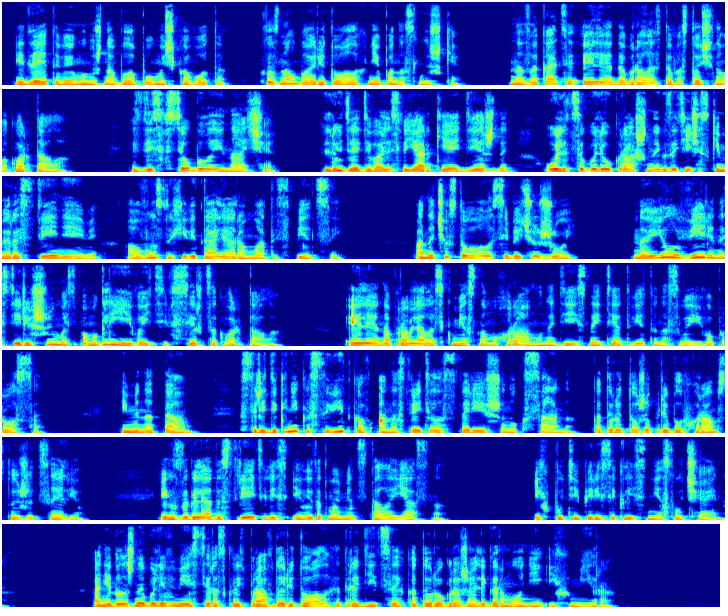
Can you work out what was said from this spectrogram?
И для этого ему нужна была помощь кого-то, кто знал бы о ритуалах не понаслышке. На закате Элия добралась до восточного квартала. Здесь все было иначе. Люди одевались в яркие одежды, улицы были украшены экзотическими растениями, а в воздухе витали ароматы специй. Она чувствовала себя чужой, но ее уверенность и решимость помогли ей войти в сердце квартала. Элия направлялась к местному храму, надеясь найти ответы на свои вопросы. Именно там, среди книг и свитков, она встретила старейшину Ксана, который тоже прибыл в храм с той же целью. Их взгляды встретились, и в этот момент стало ясно. Их пути пересеклись не случайно. Они должны были вместе раскрыть правду о ритуалах и традициях, которые угрожали гармонии их мира.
